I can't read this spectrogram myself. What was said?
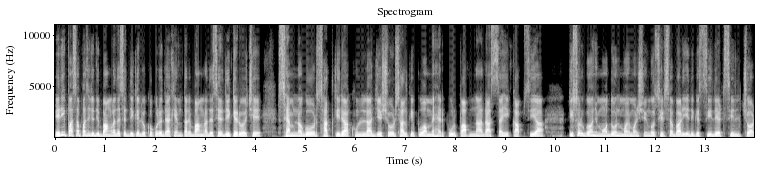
এরই পাশাপাশি যদি বাংলাদেশের দিকে লক্ষ্য করে দেখেন, তাহলে বাংলাদেশের দিকে রয়েছে শ্যামনগর, সাতক্ষীরা, খুলনা, যশোর সালকিপুয়া মেহেরপুর, পাবনা, রাজশাহী, কাপসিয়া কিশোরগঞ্জ, মদন, ময়মনসিংহ শীর্ষাবাড়ি এদিকে সিলেট, শিলচর,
